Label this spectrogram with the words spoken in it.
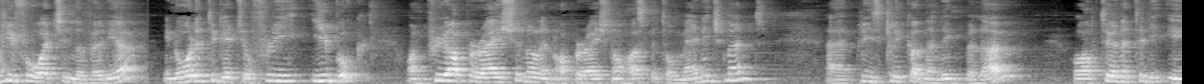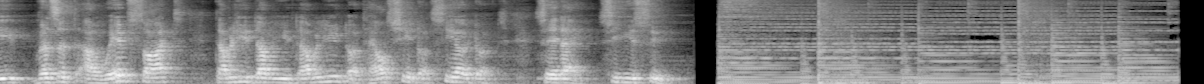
Thank you for watching the video. In order to get your free ebook on pre-operational and operational hospital management, uh, please click on the link below or alternatively visit our website www.healthshare.co.za. See you soon.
